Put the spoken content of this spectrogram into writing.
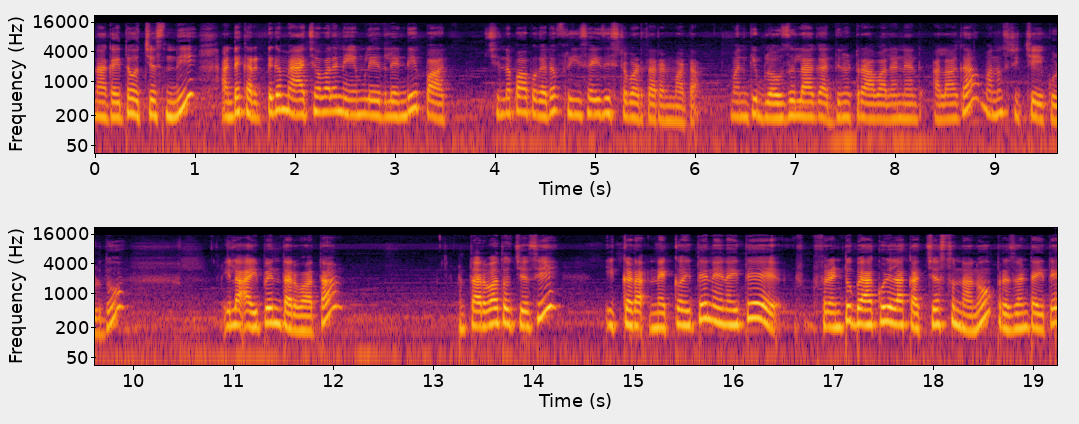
నాకైతే వచ్చేసింది. అంటే కరెక్ట్గా మ్యాచ్ అవ్వాలని ఏం లేదులేండి. పా చిన్న పాప కదా ఫ్రీ సైజ్ ఇష్టపడతారనమాట. మనకి బ్లౌజ్ లాగా అద్దినట్టు రావాలని అలాగా మనం స్టిచ్ చేయకూడదు. ఇలా అయిపోయిన తర్వాత తర్వాత వచ్చేసి ఇక్కడ నెక్ అయితే నేనైతే ఫ్రంట్ బ్యాక్ కూడా ఇలా కట్ చేస్తున్నాను ప్రజెంట్ అయితే.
